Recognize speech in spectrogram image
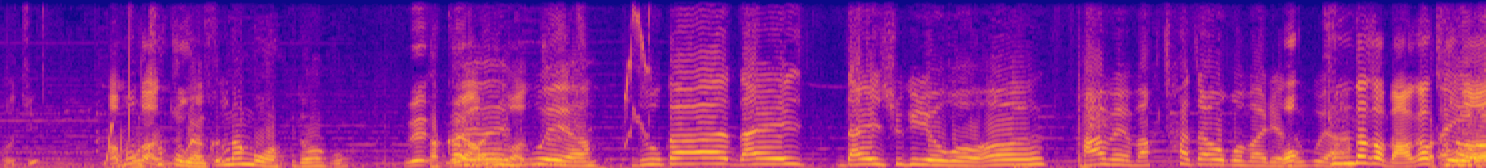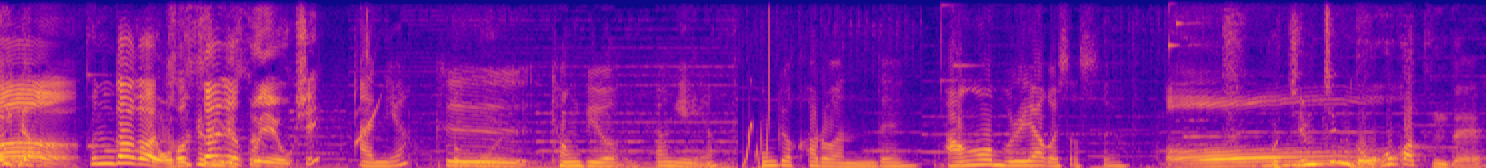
뭐지? 아무도 뭐안 자꾸 그냥 죽였어? 끝난 거 같기도 하고. 왜, 왜 가까이 아무도 네, 안 누구예요? 누가 날 날 죽이려고 어 밤에 막 찾아오고 말이야 어? 누구야? 막았구나 푼다가 어떻게 덧사냥꾼이에요? 혹시? 아니야 그 경비원이에요. 공격하러 왔는데 방어 물약을 썼어요. 어... 뭐 찜찜 노고 같은데.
